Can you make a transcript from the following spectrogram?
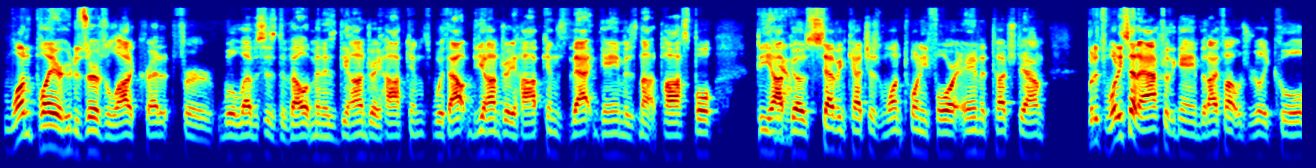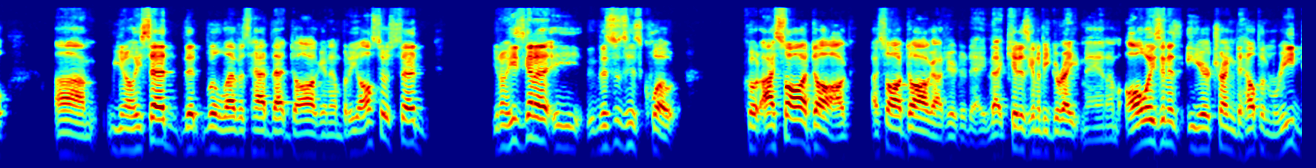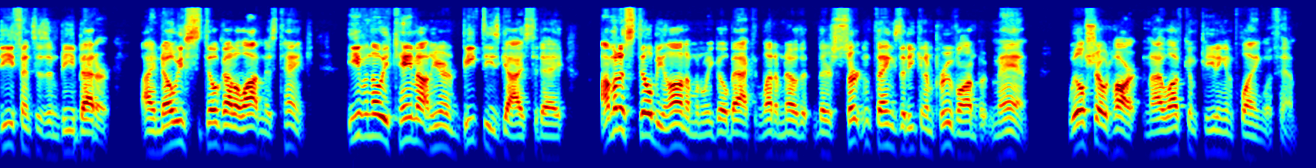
one player who deserves a lot of credit for Will Levis's development is DeAndre Hopkins. Without DeAndre Hopkins, that game is not possible. D Hop Yeah. goes seven catches, 124, and a touchdown. But it's what he said after the game that I thought was really cool. Um, you know, he said that Will Levis had that dog in him, but he also said, you know, he's gonna. He, this is his quote: "Quote: I saw a dog. I saw a dog out here today. That kid is gonna be great, man. I'm always in his ear, trying to help him read defenses and be better. I know he's still got a lot in his tank. Even though he came out here and beat these guys today, I'm gonna still be on him when we go back and let him know that there's certain things that he can improve on. But man, Will showed heart, and I love competing and playing with him.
